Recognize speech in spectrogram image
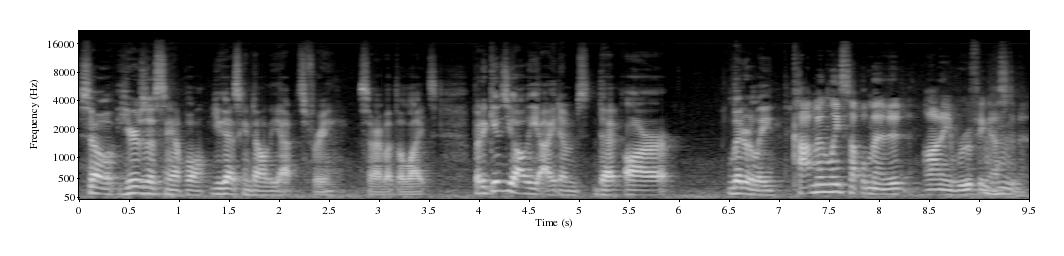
So here's a sample. You guys can download the app. It's free. Sorry about the lights, but it gives you all the items that are literally Commonly supplemented on a roofing Mm-hmm. estimate.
